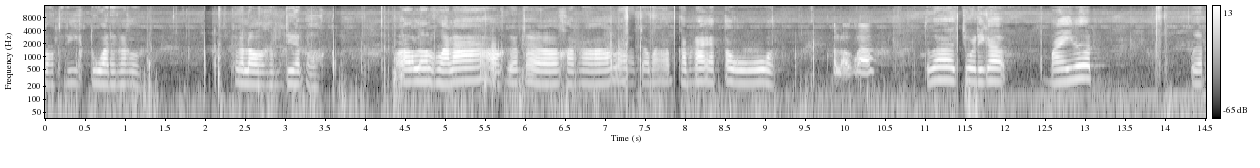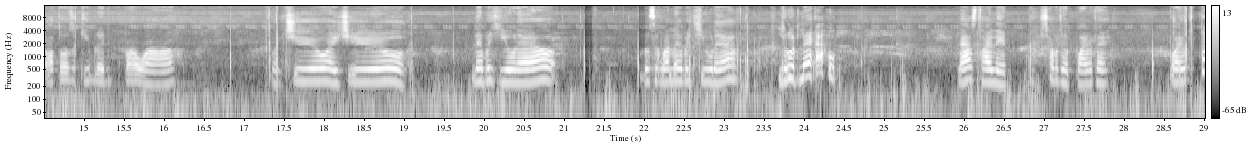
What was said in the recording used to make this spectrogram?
ลงตรงนี้อีกตัวหนึงนะครับถ้ารอกันเดือนออก เราเลิกหัวล่าออกก็จะขอร้องเราจะมาคำว่าแอสโตรขอร้องแล้วแต่ว่าช่วงนี้ก็ไม่เลือดเปิดออโต้สกิปเลยเปล่าวะไอชิวไอชิวเริ่มไปชิวแล้ว รู้สึกว่าเริ่มไปชิวแล้ว หลุดแล้วแล้วทอยเลตช่างมันเถอะปล่อยไปเลย ปล่อยมันไป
